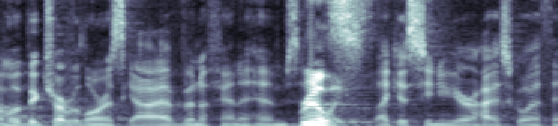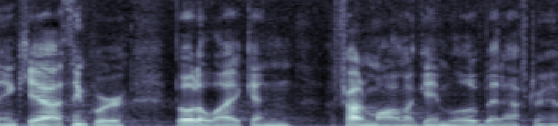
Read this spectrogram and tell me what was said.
I'm a big Trevor Lawrence guy. I've been a fan of him since Really? like his senior year of high school. I think. Yeah, I think we're built alike, and try to model my game a little bit after him.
